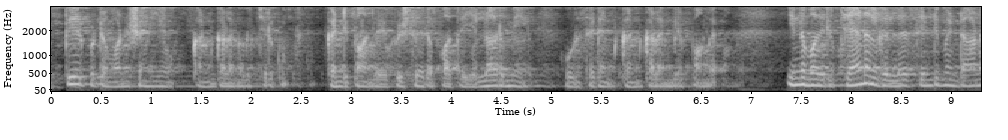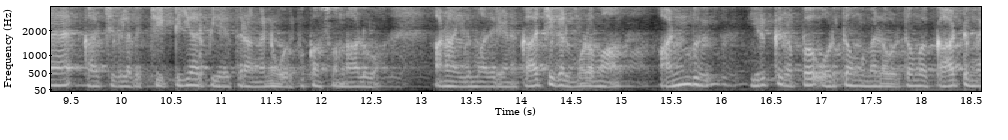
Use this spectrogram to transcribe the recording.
எப்பேற்பட்ட மனுஷனையும் கண் கலங்க வச்சிருக்கும். கண்டிப்பாக அந்த எபிசோடை பார்த்த எல்லாருமே ஒரு செகண்ட் கண் கலங்கியிருப்பாங்க. இந்த மாதிரி சேனல்களில் சென்டிமெண்ட்டான காட்சிகளை வச்சு டிஆர்பி ஏற்றுறாங்கன்னு ஒரு பக்கம் சொன்னாலும் ஆனால் இது மாதிரியான காட்சிகள் மூலமாக அன்பு இருக்கிறப்ப ஒருத்தவங்க மேலே ஒருத்தவங்க காட்டுங்க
